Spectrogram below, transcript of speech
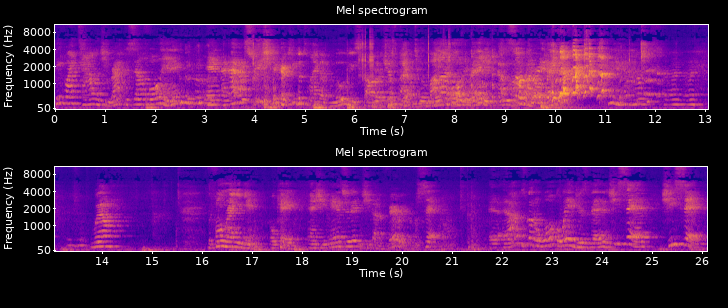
big white towel, and she wrapped herself all in it, and, and I, swear to she looks like a movie star. Just like too model. already. She's on so pretty. already. Well, the phone rang again, okay, and she answered it, and she got very upset. And, and I was gonna walk away just then, and she said, she said,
